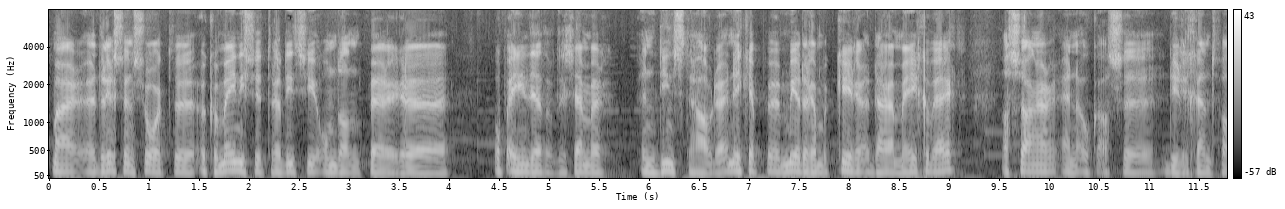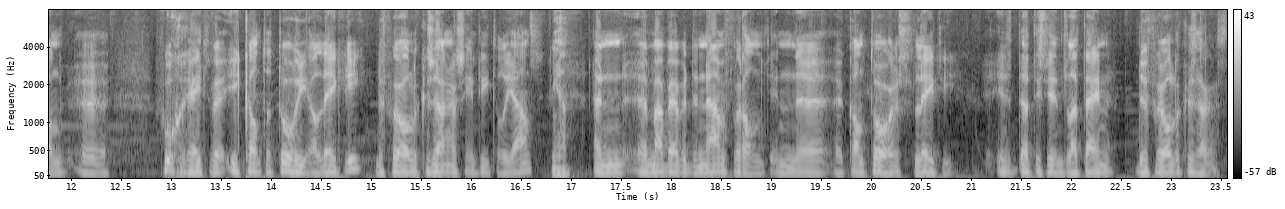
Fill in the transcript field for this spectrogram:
Maar eh, er is een soort ecumenische traditie om dan per, op 31 december een dienst te houden. En ik heb meerdere keren daaraan meegewerkt. Als zanger en ook als dirigent van... vroeger heten we I Cantatori Allegri. De vrolijke zangers in het Italiaans. Ja. En, eh, maar we hebben de naam veranderd in eh Cantores Leti. In- dat is in het Latijn de vrolijke zangers.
